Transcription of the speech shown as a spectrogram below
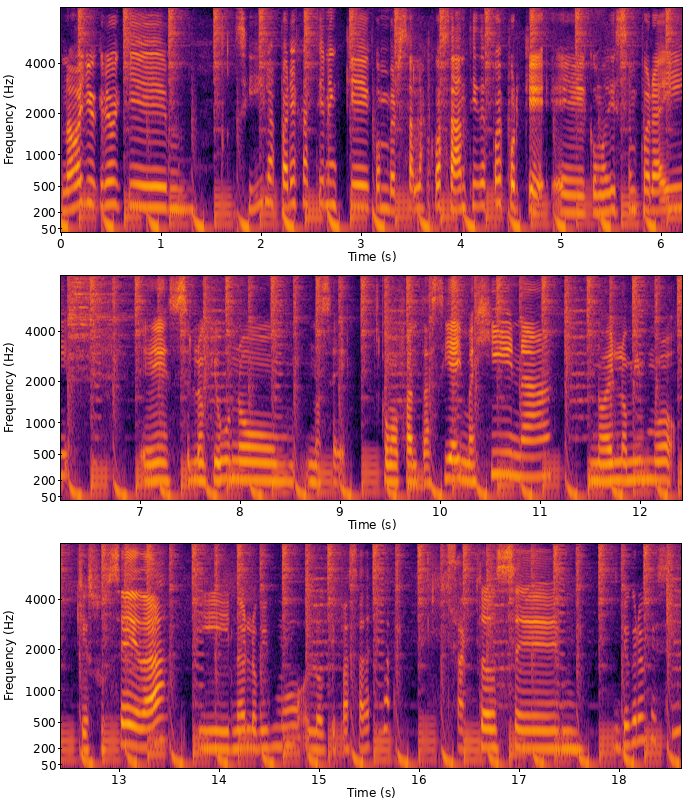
No, yo creo que mm, sí, las parejas tienen que conversar las cosas antes y después porque, eh, como dicen por ahí, es lo que uno, no sé, como fantasía imagina, no es lo mismo que suceda y no es lo mismo lo que pasa después. Entonces, yo creo que sí,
